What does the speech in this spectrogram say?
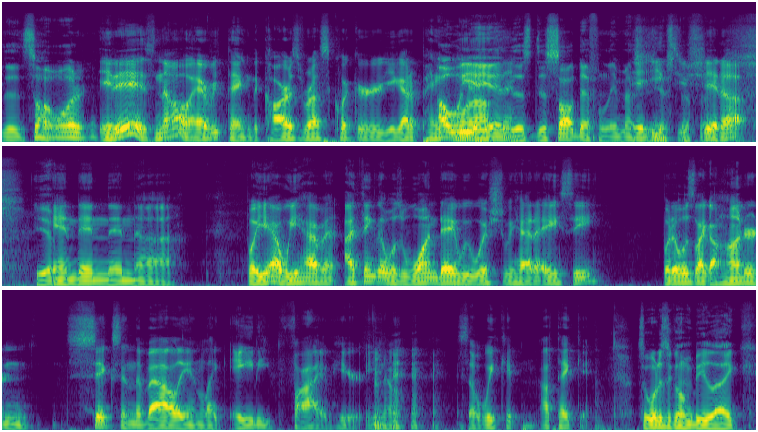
The salt water? It is. No, everything. The cars rust quicker. You got to paint Oh, more yeah, often. yeah. The, the salt definitely messes. it eats your shit up. up. Yeah. And then, then, uh, but yeah, we haven't. I think there was one day we wished we had an AC, but it was like 106 in the valley and like 85 here, you know? so we could, I'll take it. so what is it going to be like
